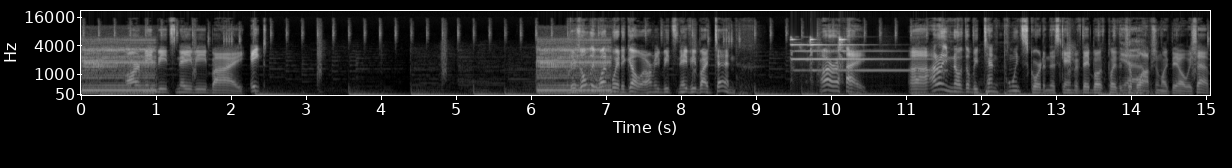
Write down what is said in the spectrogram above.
Army beats Navy by eight. There's only one way to go. Army beats Navy by 10. All right. Uh, I don't even know if there'll be 10 points scored in this game if they both play the triple option like they always have.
